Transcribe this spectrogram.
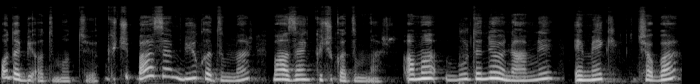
o da bir adım atıyor. Küçük bazen büyük adımlar, bazen küçük adımlar. Ama burada ne önemli? Emek, çaba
